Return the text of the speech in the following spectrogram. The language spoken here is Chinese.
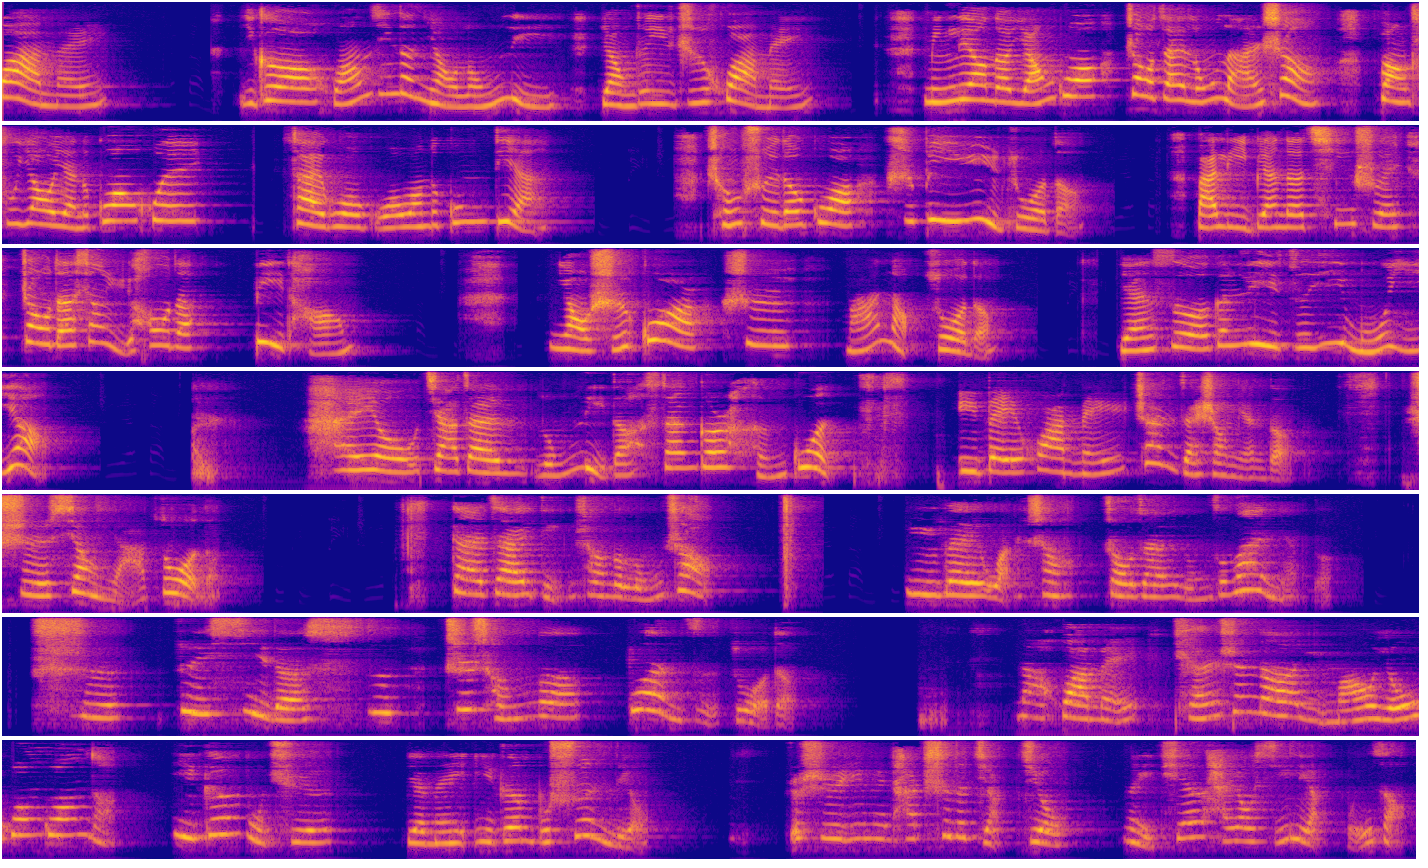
画眉。一个黄金的鸟笼里养着一只画眉，明亮的阳光照在笼栏上，放出耀眼的光辉，赛过国王的宫殿。盛水的罐是碧玉做的，把里边的清水照得像雨后的碧塘。鸟食罐是玛瑙做的，颜色跟栗子一模一样。还有架在笼里的三根横棍，预备画眉站在上面的，是象牙做的。盖在顶上的笼罩，预备晚上罩在笼子外面的，是最细的丝织成的缎子做的。那画眉全身的羽毛油光光的，一根不缺，也没一根不顺溜。这是因为它吃的讲究，每天还要洗两回澡。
